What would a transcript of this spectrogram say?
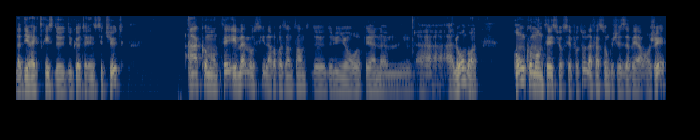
la, directrice du Goethe Institute a commenté, et même aussi la représentante de, de l'Union européenne à, à, Londres, ont commenté sur ces photos la façon que je les avais arrangées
